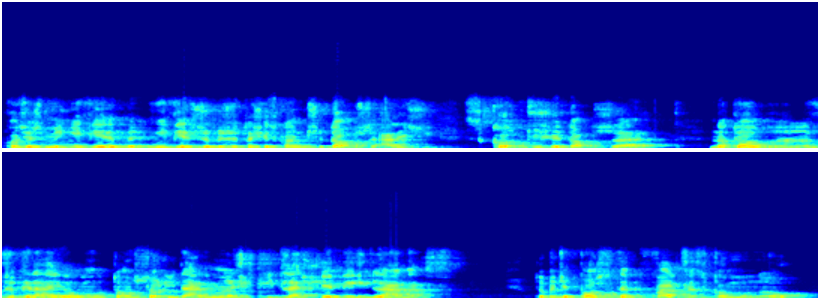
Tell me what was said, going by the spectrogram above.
chociaż my nie wiemy, nie wierzymy, że to się skończy dobrze, ale jeśli skończy się dobrze, no to wygrają tą solidarność i dla siebie, i dla nas to będzie postęp w walce z komuną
